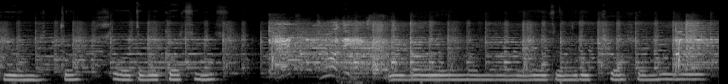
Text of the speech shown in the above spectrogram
Çekiyorum cidden. Saate bakarsanız Let's do this. Uygu yayınlandığında zaten direkt çarşamba oluyor.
